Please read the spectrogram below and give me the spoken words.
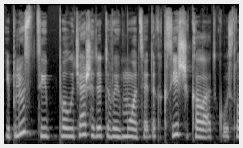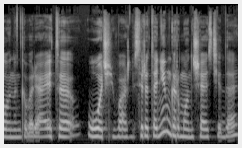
и плюс ты получаешь от этого эмоции. Это как съесть шоколадку, условно говоря. Это очень важно. Серотонин — гормон счастья, да?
